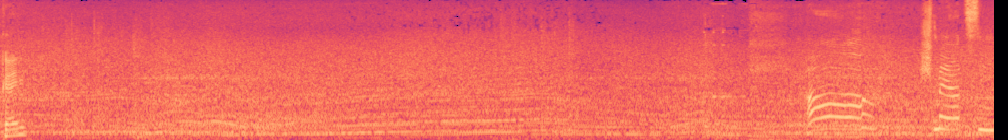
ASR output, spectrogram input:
Okay. Ah, Schmerzen.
